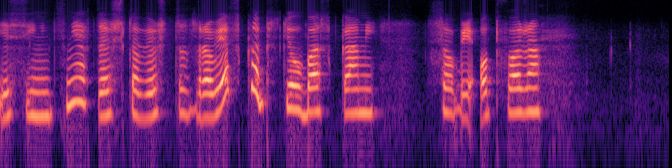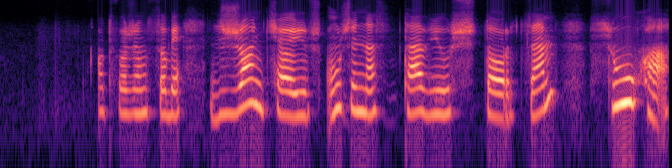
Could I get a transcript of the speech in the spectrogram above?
Jeśli nic nie chcesz, to wiesz co zrobię? Sklep z kiełbaskami sobie otworzę. Otworzę sobie drzącio, już uszy nastawił sztorcem. Słucha,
